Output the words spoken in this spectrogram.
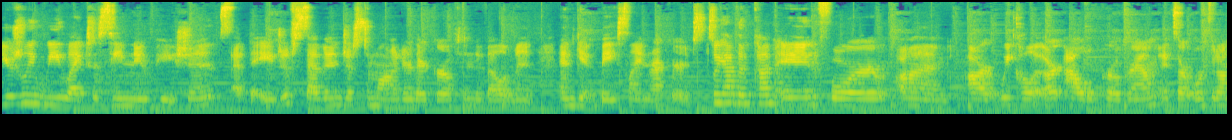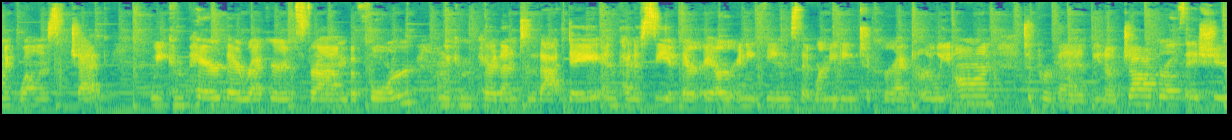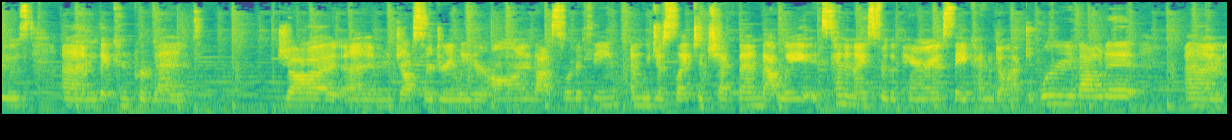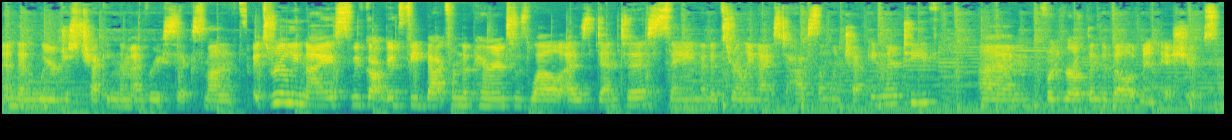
Usually we like to see new patients at the age of seven just to monitor their growth and development and get baseline records. So we have them come in for um, our, we call it our OWL program. It's our orthodontic wellness check. We compare their records from before and we compare them to that day and kind of see if there are any things that we're needing to correct early on to prevent, you know, jaw growth issues um, that can prevent jaw um, jaw surgery later on, that sort of thing. And we just like to check them. That way it's kind of nice for the parents. They kind of don't have to worry about it. Um, and then we're just checking them every six months. It's really nice. We've got good feedback from the parents as well as dentists saying that it's really nice to have someone checking their teeth um, for growth and development issues.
